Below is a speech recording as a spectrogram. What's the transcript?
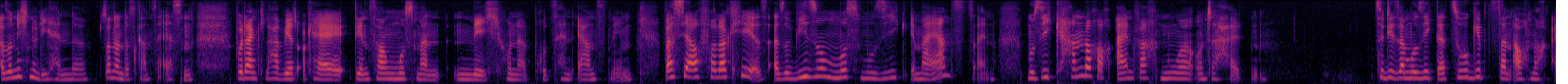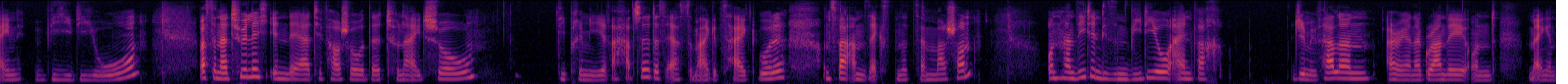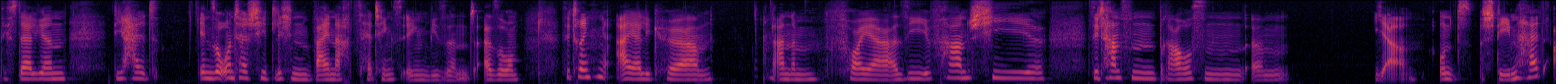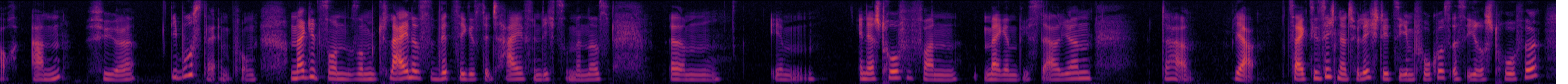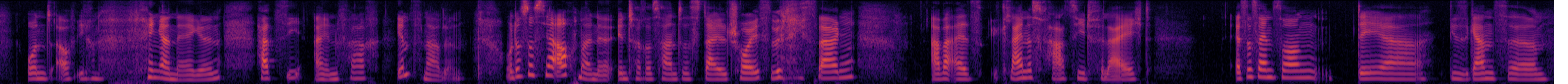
Also nicht nur die Hände, sondern das ganze Essen. Wo dann klar wird, okay, den Song muss man nicht 100% ernst nehmen. Was ja auch voll okay ist. Also wieso muss Musik immer ernst sein? Musik kann doch auch einfach nur unterhalten. Zu dieser Musik dazu gibt es dann auch noch ein Video, was dann natürlich in der TV-Show The Tonight Show die Premiere hatte, das erste Mal gezeigt wurde. Und zwar am 6. Dezember schon. Und man sieht in diesem Video einfach Jimmy Fallon, Ariana Grande und Megan Thee Stallion, die halt in so unterschiedlichen Weihnachtssettings irgendwie sind. Also sie trinken Eierlikör an einem Feuer, sie fahren Ski, sie tanzen draußen, ähm, ja, und stehen halt auch an für die Boosterimpfung. Und da gibt so es so ein kleines, witziges Detail, finde ich zumindest, ähm, im, in der Strophe von Megan Thee Stallion. Da, ja, zeigt sie sich natürlich, steht sie im Fokus, ist ihre Strophe. Und auf ihren Fingernägeln hat sie einfach Impfnadeln. Und das ist ja auch mal eine interessante Style-Choice, würde ich sagen. Aber als kleines Fazit vielleicht, es ist ein Song, der diese ganze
